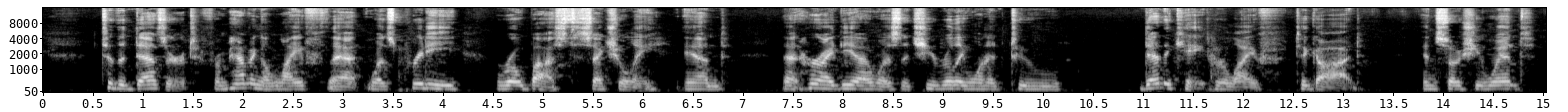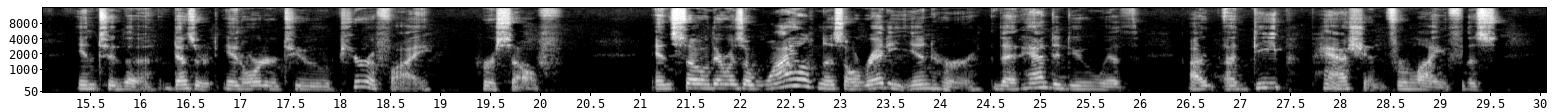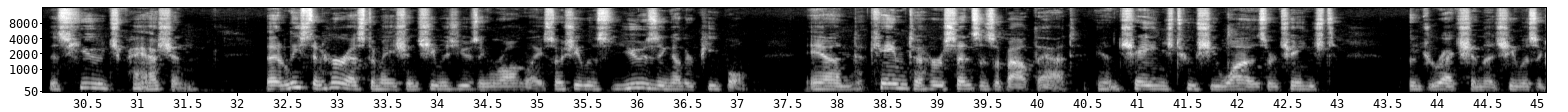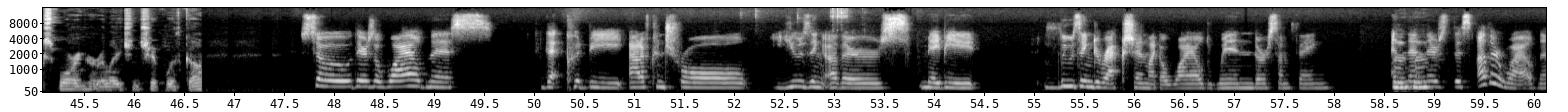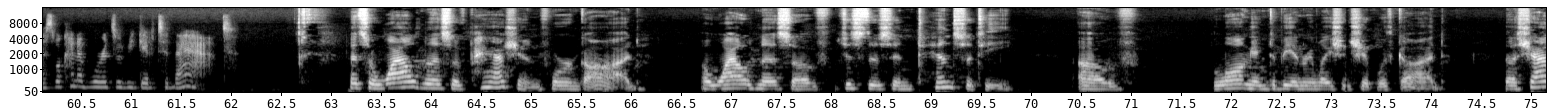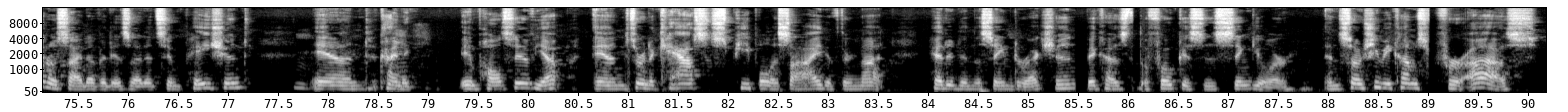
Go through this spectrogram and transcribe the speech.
to the desert from having a life that was pretty robust sexually, and that her idea was that she really wanted to dedicate her life to God. And so she went into the desert in order to purify herself. And so there was a wildness already in her that had to do with a, a deep passion for life, this this huge passion that at least in her estimation she was using wrongly. So she was using other people and came to her senses about that and changed who she was or changed the direction that she was exploring her relationship with God. So there's a wildness that could be out of control, using others, maybe losing direction, like a wild wind or something. And then Mhm. there's this other wildness. What kind of words would we give to that? That's a wildness of passion for God, a wildness of just this intensity of longing to be in relationship with God. The shadow side of it is that it's impatient and kind of impulsive, yep, and sort of casts people aside if they're not headed in the same direction because the focus is singular. And so she becomes, for us,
